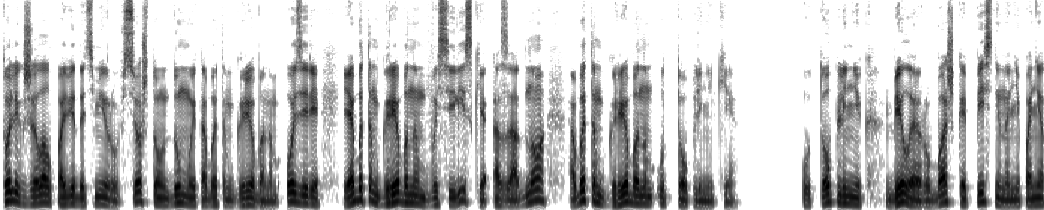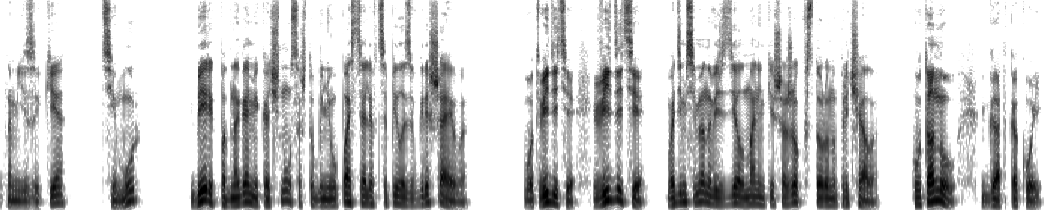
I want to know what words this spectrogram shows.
Толик желал поведать миру все, что он думает об этом грёбаном озере и об этом грёбаном Василиске, а заодно об этом грёбаном утопленнике. Утопленник, белая рубашка, песни на непонятном языке. Тимур? Берег под ногами качнулся, чтобы не упасть, Аля вцепилась в Гришаева. «Вот видите, видите?» Вадим Семенович сделал маленький шажок в сторону причала. Утонул, гад какой.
